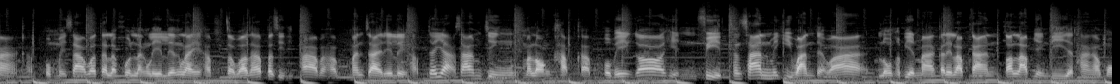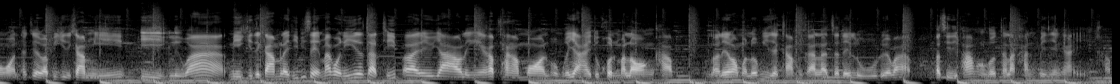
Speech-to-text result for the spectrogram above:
มากๆครับผมไม่ทราบว่าแต่ละคนลังเลเรื่องอะไรครับ แต่ว่าถ้าประสิทธิภาพครับมั่นใจได้เลยครับ ถ้าอยากทราบจริงมาลองขับครับ ผมเองก็เห็นฟีดสั้นๆ ไม่กี่วัน แต่ว่าลงทะเบียนมาก็ได้รับการต้อนรับอย่างดีจากทางอมรถ้าเกิดว่ามีกิจกรรมนี้อีก หรือว่ามีกิจกรรมอะไรที่พิเศษมากกว่านี้จะจัดทริปอะไรยาวๆอะไรเงี้ยครับทางอมรผมก็อยากให้ทุกคนมาลองครับ เราได้ลองมาร่วมกิจกรรมกันเราจะได้รู้ด้วยว่าประสิทธิภาพของรถแต่ละคันเป็นยังไงครับ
